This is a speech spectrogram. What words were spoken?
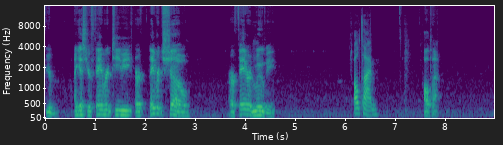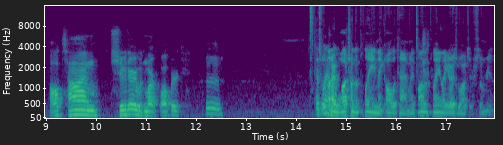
your I guess your favorite TV or favorite show or favorite movie all time. all time? All time shooter with Mark Wahlberg. Hmm. That's one one. that I watch on the plane like all the time. When it's on the plane, like I always watch it for some reason.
